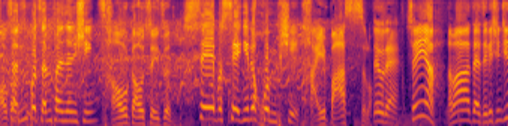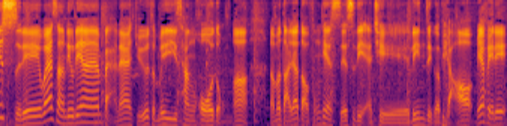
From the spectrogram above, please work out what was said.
高振不振奋人心，超高水准，摄不摄你的魂魄，太巴适了，对不对？所以啊，那么在这个星期四的晚上六点半呢，就有这么一场活动啊。那么大家到丰田 4S 店去领这个票，免费的。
